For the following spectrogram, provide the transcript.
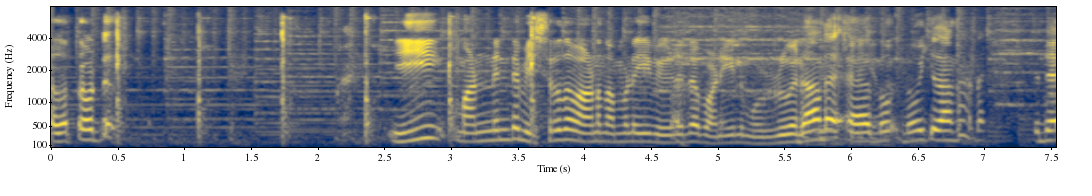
അകത്തോട്ട്. ഈ മണ്ണിന്റെ മിശ്രിതമാണ് നമ്മൾ ഈ വീടിന്റെ പണിയിൽ മുഴുവൻ നോക്കിയതാണ് ഇതിന്റെ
